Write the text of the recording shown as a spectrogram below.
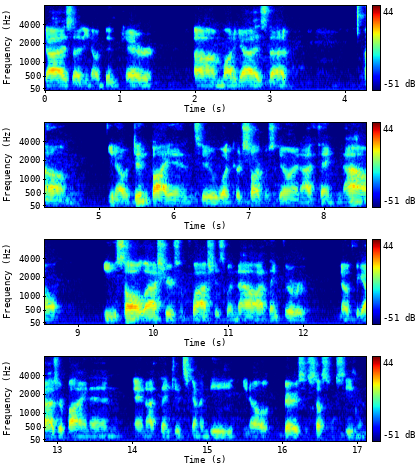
guys that you know didn't care. Um, a lot of guys that um, you know didn't buy into what Coach Sark was doing. I think now you saw last year some flashes, but now I think they're you know the guys are buying in, and I think it's going to be you know a very successful season.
